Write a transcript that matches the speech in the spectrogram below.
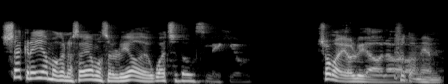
Ya creíamos que nos habíamos olvidado de Watch Dogs Legion. Yo me había olvidado, la verdad. Yo también.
